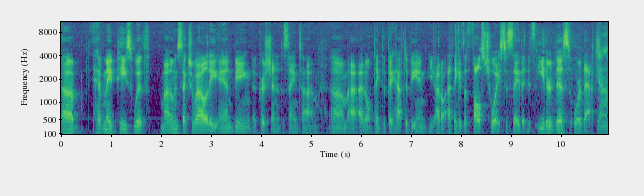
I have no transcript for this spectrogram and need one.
uh, have made peace with my own sexuality and being a Christian at the same time. Um, I, I don't think that they have to be in. I don't. I think it's a false choice to say that it's either this or that. Yeah.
